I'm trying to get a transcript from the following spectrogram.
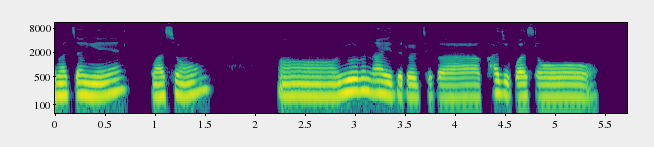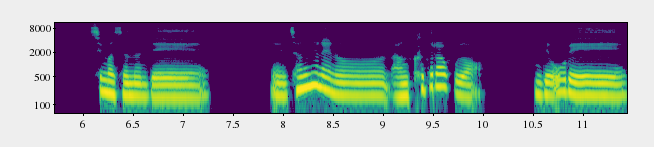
기와장에 와송 어 요런 아이들을 제가 가지고 와서 심었었는데 예, 작년에는 안 크더라고요. 근데 올해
